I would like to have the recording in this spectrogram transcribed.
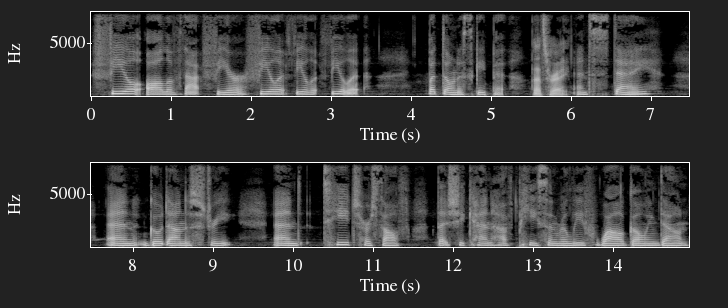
Feel all of that fear. Feel it, feel it, feel it, but don't escape it That's right. and stay and go down the street and teach herself that she can have peace and relief while going down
